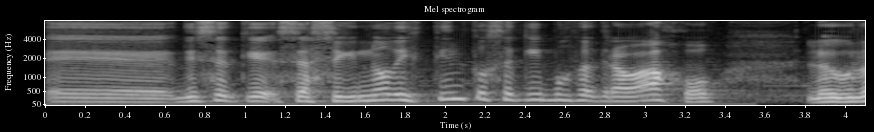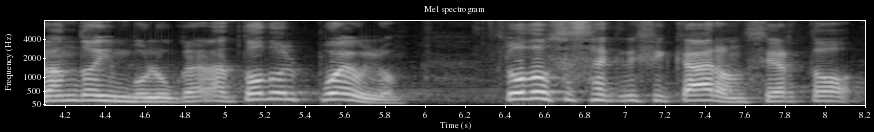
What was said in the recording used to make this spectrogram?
eh, dice que se asignó distintos equipos de trabajo, logrando involucrar a todo el pueblo. Todos se sacrificaron, ¿cierto?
